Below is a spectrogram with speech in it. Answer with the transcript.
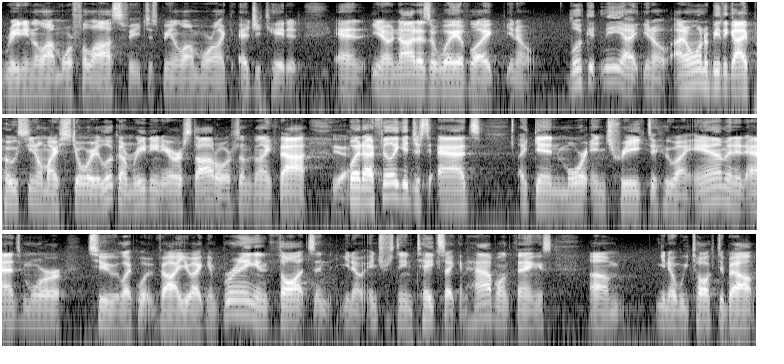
reading a lot more philosophy, just being a lot more like educated, and you know, not as a way of like you know, look at me, I you know, I don't want to be the guy posting on my story, look, I'm reading Aristotle or something like that. Yeah. But I feel like it just adds again more intrigue to who I am, and it adds more to like what value I can bring and thoughts and you know interesting takes I can have on things. Um, you know, we talked about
